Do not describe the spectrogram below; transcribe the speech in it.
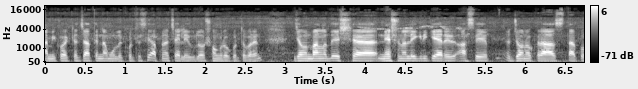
আমি কয়েকটা জাতের নাম উল্লেখ করতেছি, আপনারা চাইলে এগুলো সংগ্রহ করতে পারেন। যেমন বাংলাদেশ ন্যাশনাল এগ্রি কেয়ারের আছে জনকরাজ তারপর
